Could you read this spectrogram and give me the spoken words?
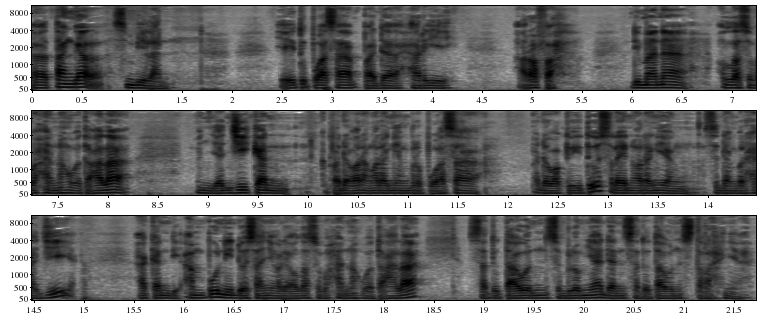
uh, tanggal 9 yaitu puasa pada hari Arafah di mana Allah Subhanahu wa taala menjanjikan kepada orang-orang yang berpuasa pada waktu itu selain orang yang sedang berhaji akan diampuni dosanya oleh Allah Subhanahu wa taala satu tahun sebelumnya dan satu tahun setelahnya.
